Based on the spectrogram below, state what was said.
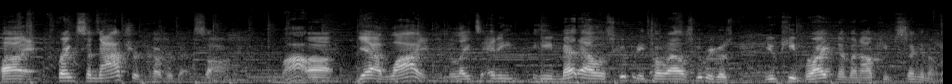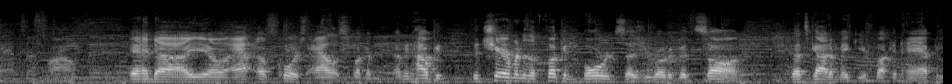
Uh, Frank Sinatra covered that song. Wow. Uh, yeah, live late. And he he met Alice Cooper. He told Alice Cooper, he goes, "You keep writing them, and I'll keep singing them." wow. And uh, you know, of course, Alice fucking. I mean, how could the chairman of the fucking board says you wrote a good song? That's got to make you fucking happy.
